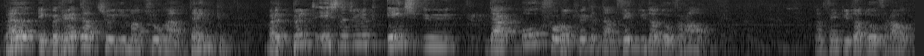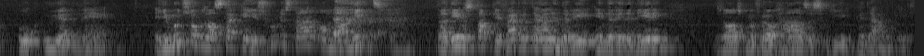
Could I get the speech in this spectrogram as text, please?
Wel, ik begrijp dat zo iemand zo gaat denken. Maar het punt is natuurlijk, eens u daar oog voor ontwikkelt, dan vindt u dat overal. Dan vindt u dat overal. Ook u en mij. En je moet soms al sterk in je schoenen staan om dan niet dat ene stapje verder te gaan in de, in de redenering, zoals mevrouw Hazes hier gedaan heeft.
